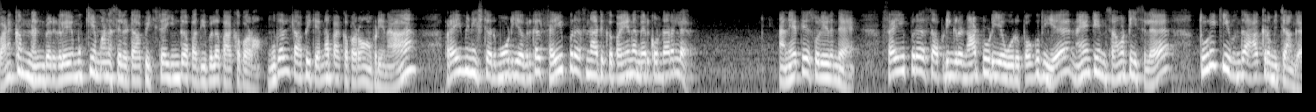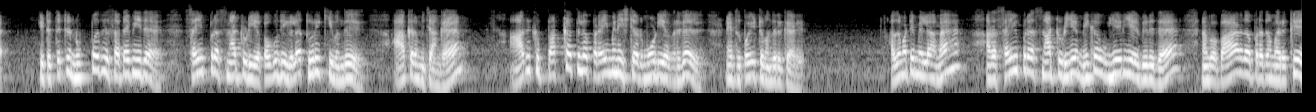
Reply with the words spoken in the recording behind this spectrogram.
வணக்கம் நண்பர்களே. முக்கியமான சில டாபிக்ஸை இந்த பதிவில் பார்க்க போகிறோம் முதல் டாபிக் என்ன பார்க்க போகிறோம் அப்படின்னா பிரைம் மினிஸ்டர் மோடி அவர்கள் சைப்ரஸ் நாட்டுக்கு பயணம் மேற்கொண்டார்ல. நான் நேற்றே சொல்லியிருந்தேன் சைப்ரஸ் அப்படிங்கிற நாட்டுடைய ஒரு பகுதியை நைன்டீன் செவன்ட்டீஸில் துருக்கி வந்து ஆக்கிரமிச்சாங்க. கிட்டத்தட்ட முப்பது சதவீத சைப்ரஸ் நாட்டுடைய பகுதிகளை துருக்கி வந்து ஆக்கிரமிச்சாங்க. அதுக்கு பக்கத்தில் பிரைம் மினிஸ்டர் மோடி அவர்கள் நேற்று போயிட்டு வந்திருக்காரு. அது மட்டும் இல்லாமல் அந்த சைப்ரஸ் நாட்டுடைய மிக உயரிய விருதை நம்ம பாரத பிரதமருக்கு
